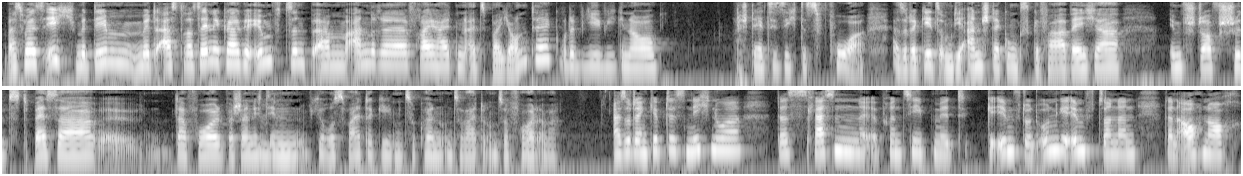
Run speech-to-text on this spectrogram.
was weiß ich, mit dem mit AstraZeneca geimpft sind, haben andere Freiheiten als BioNTech? Oder wie, wie genau stellt sie sich das vor? Also da geht es um die Ansteckungsgefahr, welcher Impfstoff schützt besser äh, davor, wahrscheinlich mhm. den Virus weitergeben zu können und so weiter und so fort. Aber also dann gibt es nicht nur das Klassenprinzip mit geimpft und ungeimpft, sondern dann auch noch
